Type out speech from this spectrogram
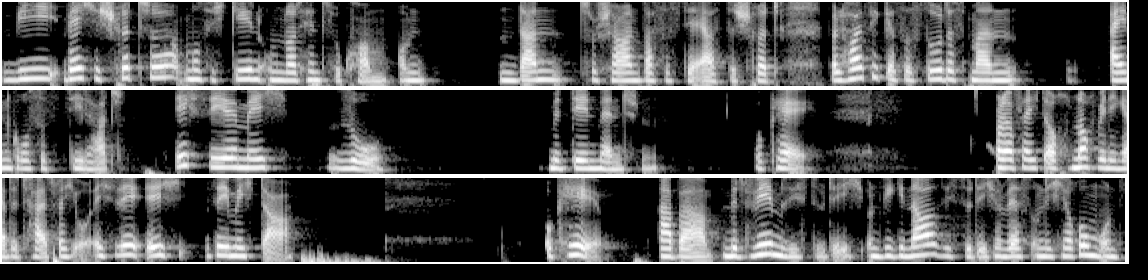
wie, welche Schritte muss ich gehen, um dorthin zu kommen, um, um dann zu schauen, was ist der erste Schritt. Weil häufig ist es so, dass man ein großes Ziel hat. Ich sehe mich so mit den Menschen. Okay. Oder vielleicht auch noch weniger Details. Vielleicht, ich sehe ich sehe mich da. Okay, aber mit wem siehst du dich? Und wie genau siehst du dich? Und wer ist um dich herum? Und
